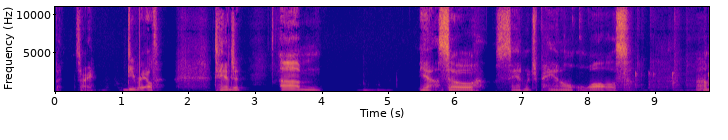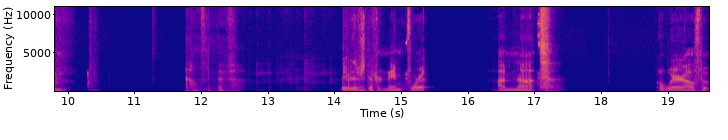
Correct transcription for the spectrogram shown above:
but sorry, derailed, tangent. Um, yeah, so sandwich panel walls. Um, I don't think they've. Maybe there's a different name for it. I'm not aware of, but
